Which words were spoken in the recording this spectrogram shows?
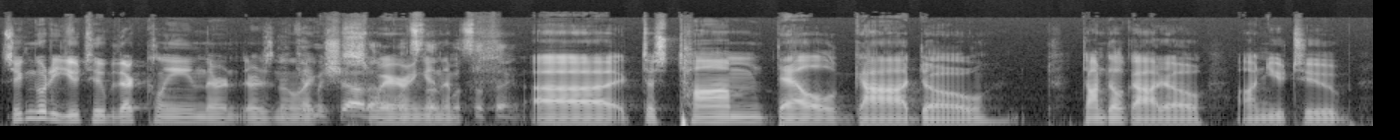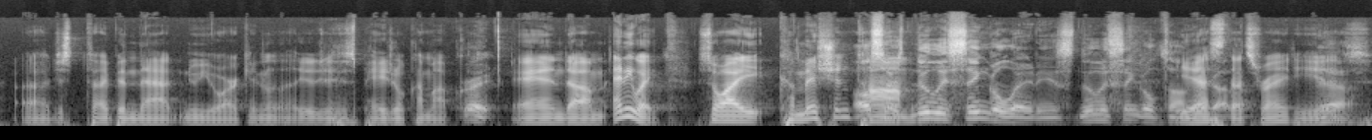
So you can go to YouTube. They're clean. They're, there's no like a shout out. swearing the- in them. what's the thing? Uh, just Tom Delgado, Tom Delgado on YouTube. Uh, just type in that New York, and his page will come up. Great. And um, anyway, so I commissioned Also, Tom. he's newly single, ladies. Newly single, Tom. yes, Delgado. that's right. He Yeah. is.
